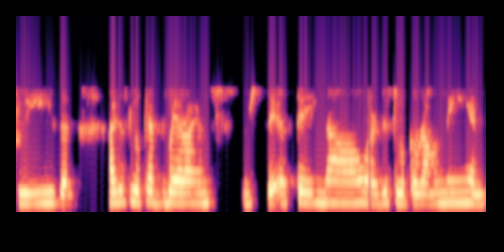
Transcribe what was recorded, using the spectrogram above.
trees, and I just look at where I am eh, staying now, or just look around me. And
